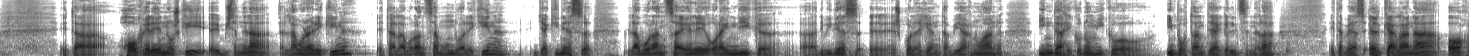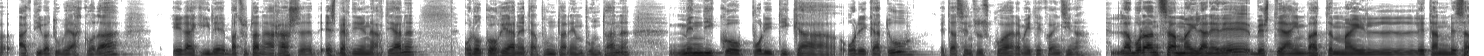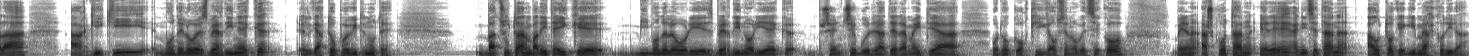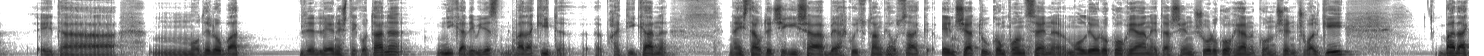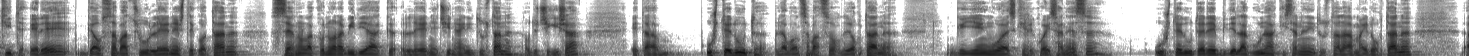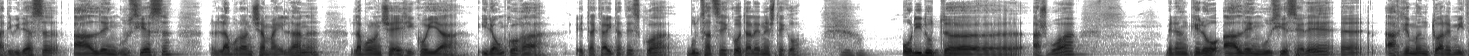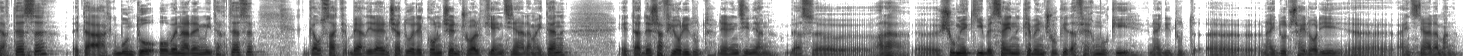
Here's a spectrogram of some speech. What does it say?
Eta hor ere noski, e, biztan dena, laborarekin eta laborantza munduarekin, jakinez laborantza ere oraindik adibidez eskolegian eta bihar nuan indar ekonomiko importanteak elitzen dela. Eta behaz, elkarlana hor aktibatu beharko da, eragile batzutan arras ezberdinen artean, orokorrean eta puntaren puntan, mendiko politika orekatu eta zentzuzkoa eramaiteko aintzina. Laborantza mailan ere, beste hainbat mailetan bezala, argiki modelo ezberdinek elgartopo egiten dute. Batzutan baditaike bi modelo hori ezberdin horiek sentxe burerat eramaitea orokorki gauzen hobetzeko, baina askotan ere, hainitzetan, autok egin beharko dira eta modelo bat lehen estekotan, nik adibidez badakit eh, praktikan nahizta haute gisa beharko izutan gauzak entxeatu konpontzen molde orokorrean eta sentsu orokorrean konsentsualki, badakit ere gauza batzu lehen estekotan, zer nolako norabideak lehen etxin hain dituztan, haute gisa, eta uste dut labontza batzorde hortan gehiengoa ezkerrekoa izan ez, uste dut ere bide lagunak izanen dituztala mailo hortan, adibidez, ahalden guziez, laborantza mailan, laborantza errikoia iraunkora eta kaitatezkoa bultzatzeko eta lehenesteko. Hori dut uh, asboa, Beran gero alden guziez ere, eh, argumentuaren mitartez, eta argumentu hobenaren mitartez, gauzak behar dira entxatu ere kontsentsualki haintzinara maiten, eta desafio hori dut nire entzinean. Beaz, uh, ara, uh, xumeki bezain kebentsuk eta fermuki, nahi ditut, uh, nahi dut sail hori uh, haintzinara man.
